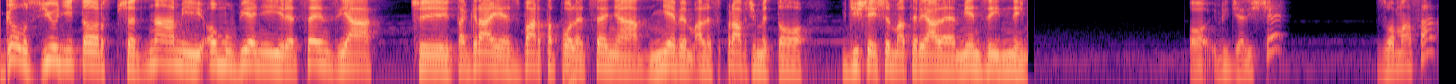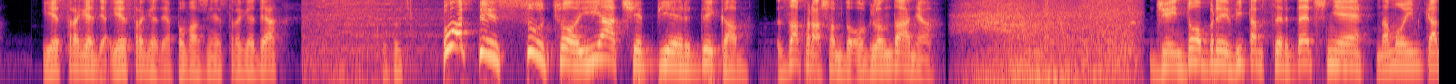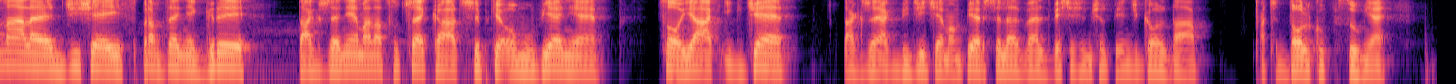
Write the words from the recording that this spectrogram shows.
Ghost Unitors przed nami, omówienie i recenzja. Czy ta gra jest warta polecenia? Nie wiem, ale sprawdźmy to w dzisiejszym materiale między innymi. O, widzieliście? Zła masa? Jest tragedia, jest tragedia, poważnie jest tragedia. O ty suczo, ja cię pierdykam. Zapraszam do oglądania. Dzień dobry, witam serdecznie na moim kanale. Dzisiaj sprawdzenie gry, także nie ma na co czekać. Szybkie omówienie, co, jak i gdzie. Także jak widzicie, mam pierwszy level, 275 golda, znaczy dolków w sumie.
